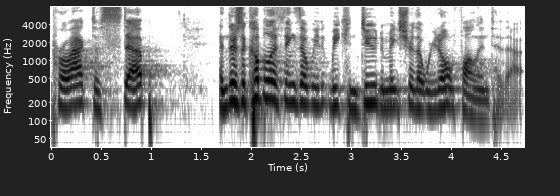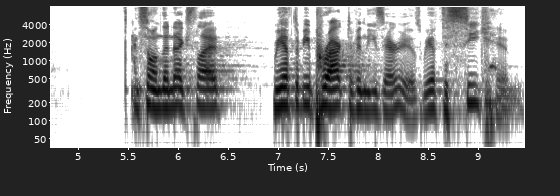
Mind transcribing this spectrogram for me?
proactive step? And there's a couple of things that we, we can do to make sure that we don't fall into that. And so on the next slide, we have to be proactive in these areas. We have to seek Him.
